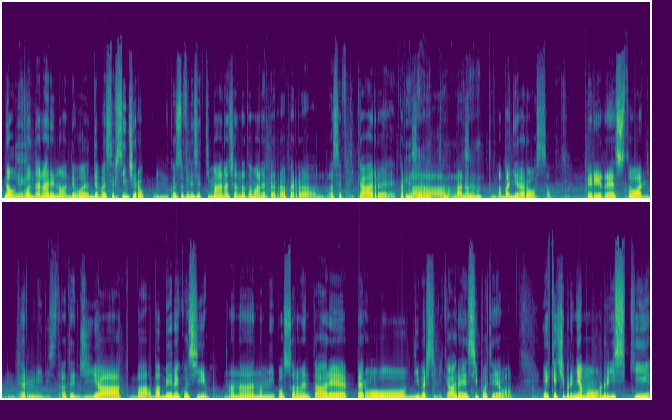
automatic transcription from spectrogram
Quindi... No, condannare no, devo, devo, essere sincero. Mm, questo fine settimana ci è andata male per, per la safety car e per esatto, la, la, esatto. la bandiera rossa per il resto in termini di strategia va, va bene così, non, non, mi posso lamentare, però diversificare si poteva. E che ci prendiamo rischi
